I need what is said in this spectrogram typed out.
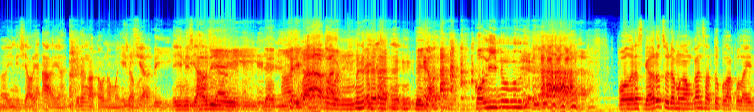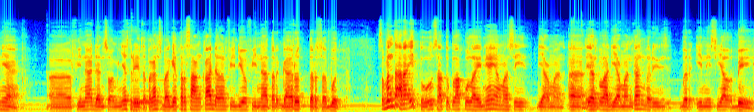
eh, inisialnya A ya, kita nggak tahu namanya Inisial siapa. D. Inisial D. Inisial D. Jadi Jadi balapan. Deja Kolinu. Polres Garut sudah mengamankan satu pelaku lainnya. Eh, Vina dan suaminya sudah ditetapkan sebagai tersangka dalam video Vina ter Garut tersebut. Sementara itu, satu pelaku lainnya yang masih diaman eh, yang telah diamankan berinis- berinisial B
